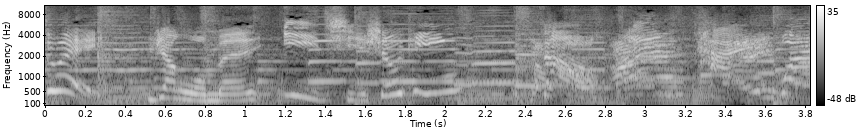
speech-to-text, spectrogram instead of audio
对，让我们一起收听《早安台湾》。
